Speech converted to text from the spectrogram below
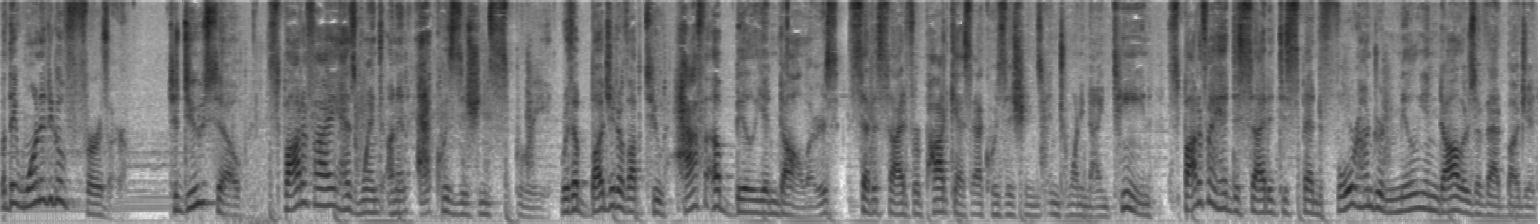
but they wanted to go further. To do so, Spotify has went on an acquisition spree with a budget of up to half a billion dollars set aside for podcast acquisitions in 2019. Spotify had decided to spend 400 million dollars of that budget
